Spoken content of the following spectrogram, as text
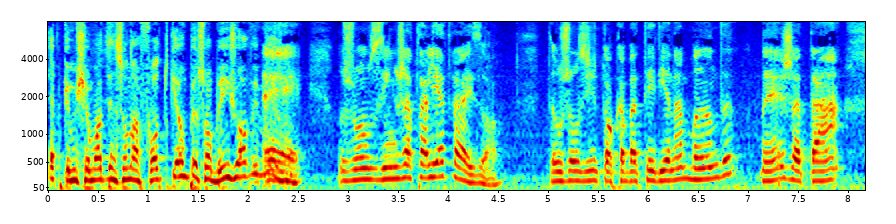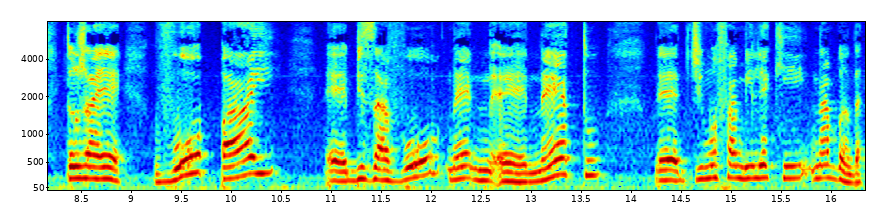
É porque me chamou a atenção na foto que é um pessoal bem jovem mesmo. É, o Joãozinho já está ali atrás, ó. Então o Joãozinho toca bateria na banda, né? Já tá. Então já é vô, pai, é, bisavô, né? É, neto é, de uma família aqui na banda.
